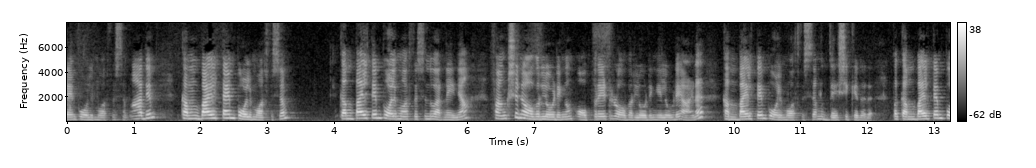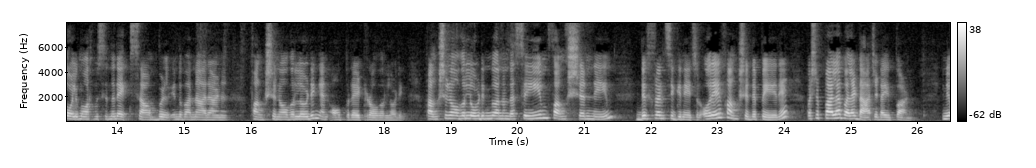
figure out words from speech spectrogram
ടൈം പോളിമോർഫിസം ആദ്യം compile time polymorphism compile time polymorphism എന്ന് പറഞ്ഞു കഴിഞ്ഞാൽ ഫംഗ്ഷൻ ഓവർലോഡിങ്ങും ഓപ്പറേറ്റർ ഓവർലോഡിങ്ങിലൂടെയാണ് കമ്പൈൽ ടൈം പോളിമോർഫിസം ഉദ്ദേശിക്കുന്നത്. അപ്പൊ കമ്പൈൽ ടൈം പോളിമോർഫിസത്തിന്റെ എക്സാമ്പിൾ എന്ന് പറഞ്ഞാൽ ആരാണ്? Function overloading and operator overloading function overloading എന്ന് പറഞ്ഞാൽ same function name different signature ഒരേ ഫംഗ്ഷന്റെ പേര് പക്ഷെ പല പല ഡാറ്റ ടൈപ്പ് ആണ്. ഇനി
